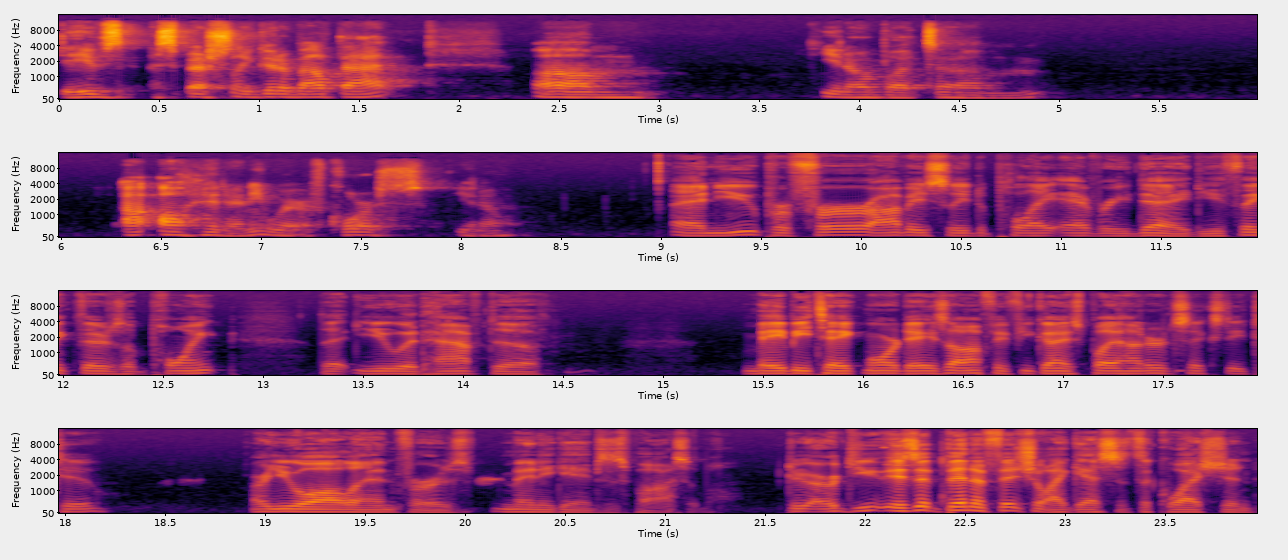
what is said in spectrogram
Dave's especially good about that. Um, you know, but um, I'll hit anywhere, of course, you know. And you prefer obviously to play every day. Do you think there's a point that you would have to maybe take more days off if you guys play 162? Are you all in for as many games as possible? Do, or do you, is it beneficial? I guess it's the question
